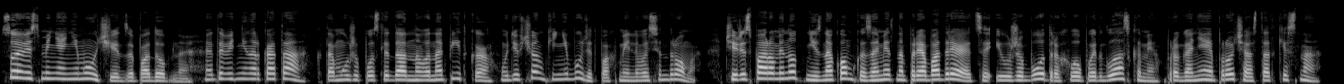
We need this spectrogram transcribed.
Совесть меня не мучает за подобное. Это ведь не наркота. К тому же после данного напитка у девчонки не будет похмельного синдрома. Через пару минут незнакомка заметно приободряется и уже бодро хлопает глазками, прогоняя прочь остатки сна.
